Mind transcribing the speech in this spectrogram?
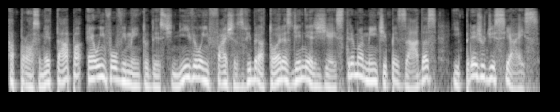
A próxima etapa é o envolvimento deste nível em faixas vibratórias de energia extremamente pesadas e prejudiciais,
